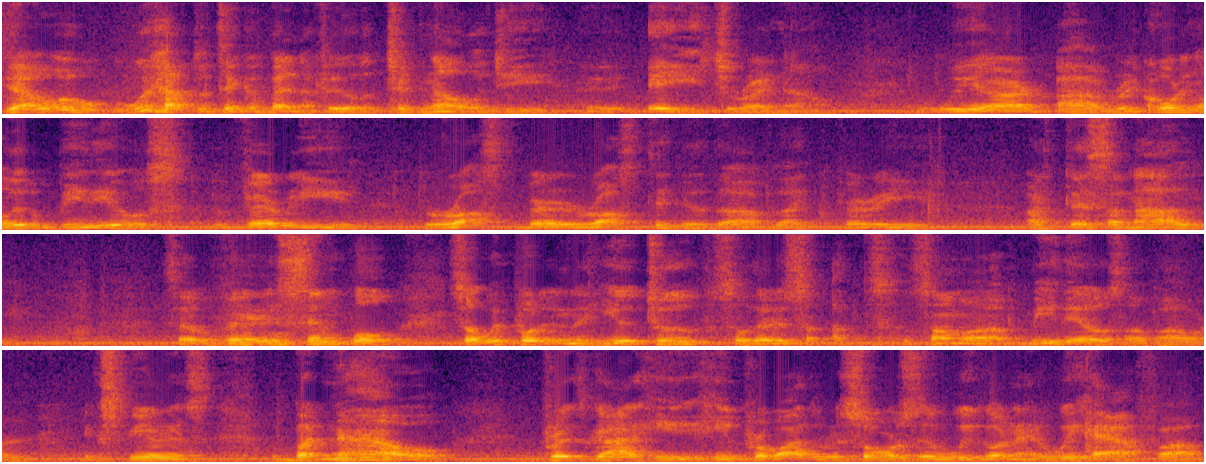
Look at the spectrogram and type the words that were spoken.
Yeah, we, we have to take a benefit of the technology uh, age right now. We are uh, recording a little videos, very rust, very rustic, uh, like very artisanal. So very Mhm. simple. So we put in the YouTube. So there is uh, some uh, videos of our experience. But now, praise God, He He provided resources. We gonna we have uh,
